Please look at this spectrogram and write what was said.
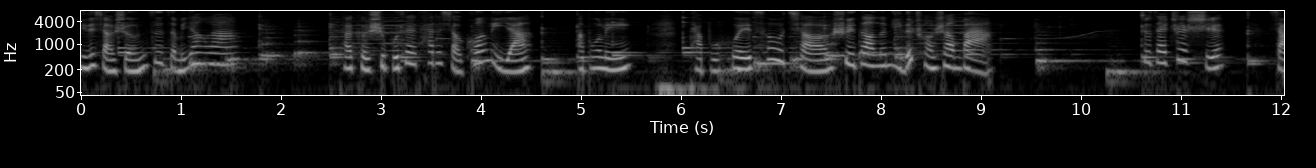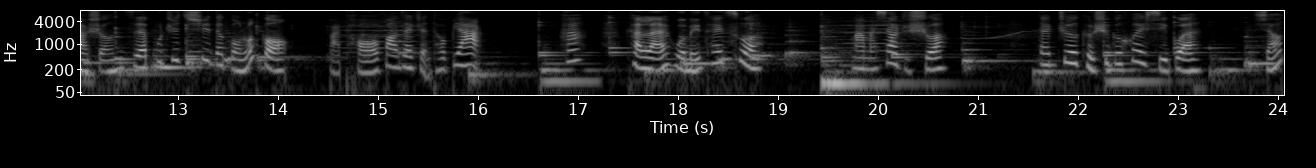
你的小绳子怎么样啦？它可是不在它的小筐里呀，阿波林。”它不会凑巧睡到了你的床上吧？就在这时，小绳子不知趣地拱了拱，把头放在枕头边儿。哈，看来我没猜错。妈妈笑着说：“但这可是个坏习惯，小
